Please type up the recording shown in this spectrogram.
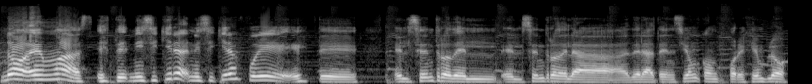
No, es más, este, ni siquiera, ni siquiera fue este el centro del, el centro de la, de la atención con, por ejemplo,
